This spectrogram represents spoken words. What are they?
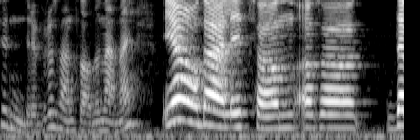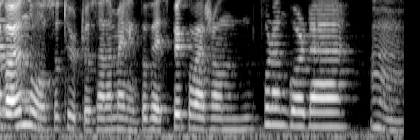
100% hva du mener. Ja, og det er litt sånn Altså, det var jo noen som turte å sende melding på Facebook og være sånn 'Hvordan går det? Mm.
